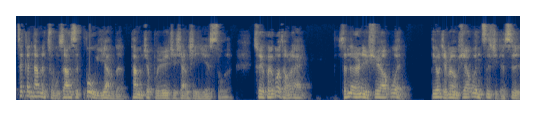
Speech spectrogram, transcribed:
这跟他们的主张是不一样的，他们就不愿意去相信耶稣了。所以回过头来，神的儿女需要问弟兄姐妹，我们需要问自己的是：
